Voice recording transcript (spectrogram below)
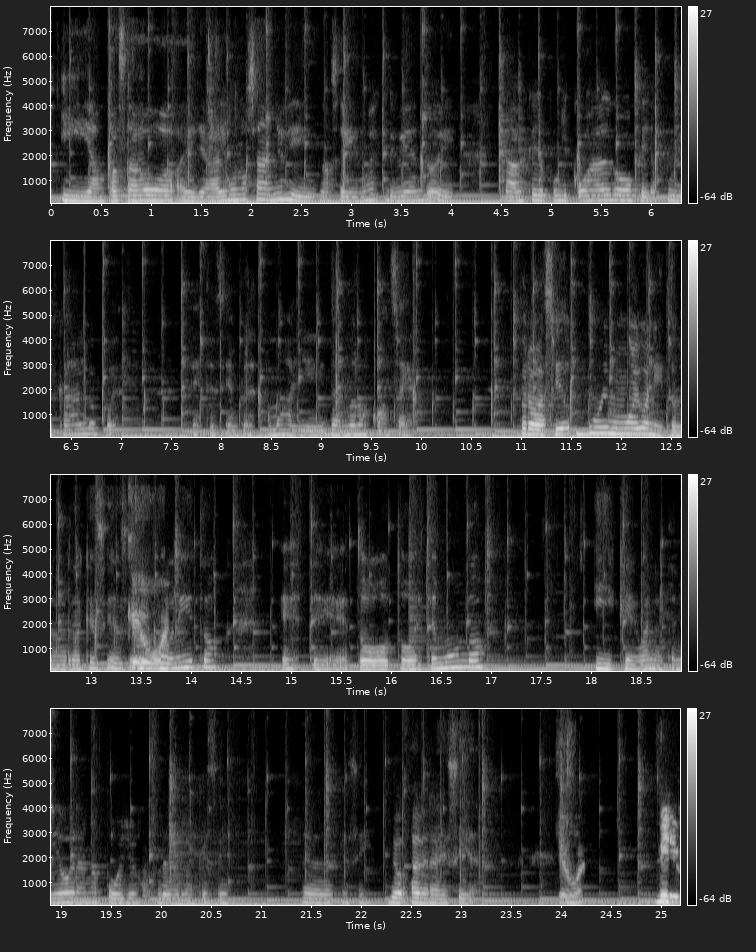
y han pasado ya algunos años y nos seguimos escribiendo y cada vez que yo publico algo o que ella publica algo, pues este, siempre estamos allí dándonos consejos pero ha sido muy, muy bonito, la verdad que sí, ha sido muy bonito este, todo, todo este mundo. Y que bueno, he tenido gran apoyo, de verdad que sí, de verdad que sí, yo agradecida. Qué bueno. Mire,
